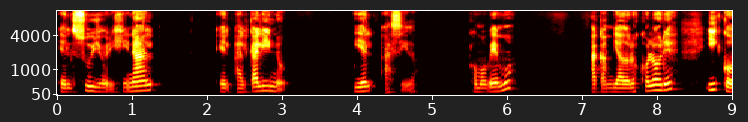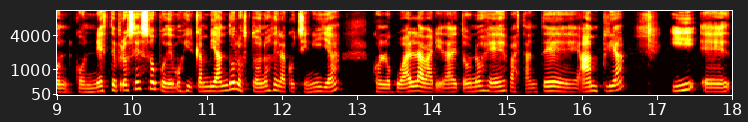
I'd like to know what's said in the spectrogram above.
El suyo original, el alcalino y el ácido. Como vemos, ha cambiado los colores y con, este proceso podemos ir cambiando los tonos de la cochinilla, con lo cual la variedad de tonos es bastante amplia y eh,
